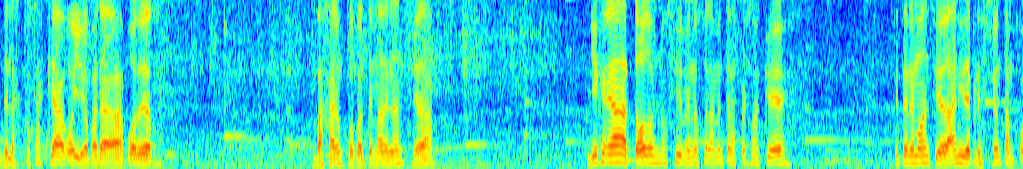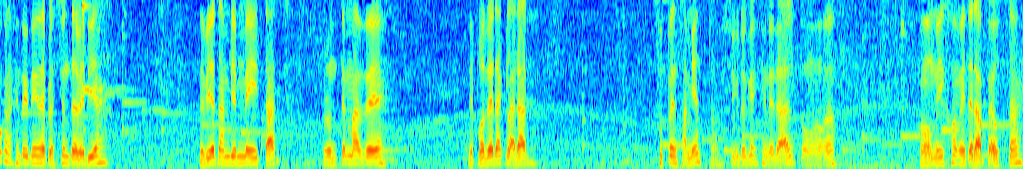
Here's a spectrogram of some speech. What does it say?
de las cosas que hago yo para poder bajar un poco el tema de la ansiedad. Y en general a todos nos sirve, no solamente a las personas que, que tenemos ansiedad ni depresión tampoco, la gente que tiene depresión debería, debería también meditar por un tema de, de poder aclarar sus pensamientos. Yo creo que en general, como, como me dijo mi terapeuta,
